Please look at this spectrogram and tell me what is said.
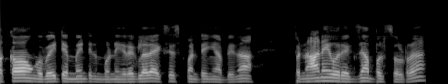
பக்காவா உங்கள் வெயிட்டை மெயின்டெயின் பண்ணுங்க ரெகுலராக எக்ஸசைஸ் பண்ணிட்டீங்க அப்படின்னா, இப்போ நானே ஒரு எக்ஸாம்பிள் சொல்கிறேன்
